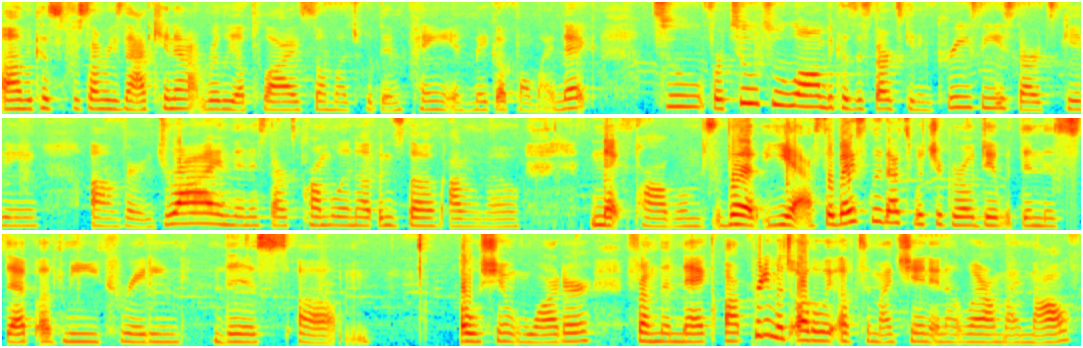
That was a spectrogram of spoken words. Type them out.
um, because for some reason I cannot really apply so much within paint and makeup on my neck too for too too long because it starts getting creasy, it starts getting um, very dry and then it starts crumbling up and stuff. I don't know neck problems but yeah so basically that's what your girl did within this step of me creating this um ocean water from the neck uh, pretty much all the way up to my chin and around my mouth.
